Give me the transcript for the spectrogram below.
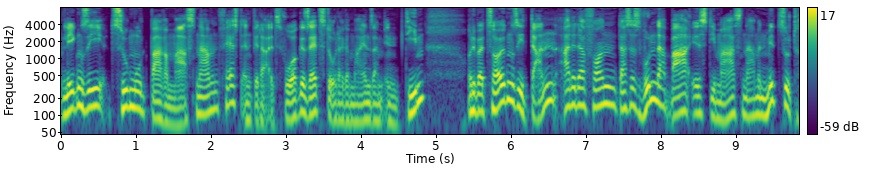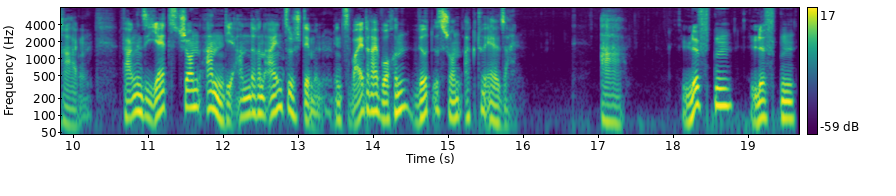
Legen Sie zumutbare Maßnahmen fest, entweder als Vorgesetzte oder gemeinsam im Team, und überzeugen Sie dann alle davon, dass es wunderbar ist, die Maßnahmen mitzutragen. Fangen Sie jetzt schon an, die anderen einzustimmen. In zwei, drei Wochen wird es schon aktuell sein. A. Lüften, lüften,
